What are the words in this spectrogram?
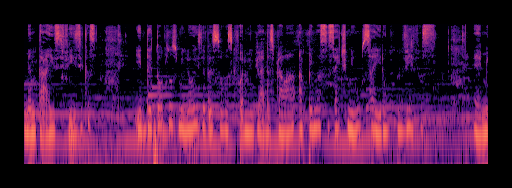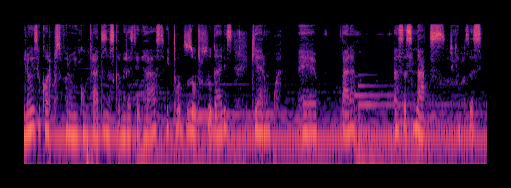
mentais, físicas. E de todos os milhões de pessoas que foram enviadas para lá, apenas 7 mil saíram vivas. É, milhões de corpos foram encontrados nas câmeras de gás e todos os outros lugares que eram é, para assassinatos, digamos assim.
